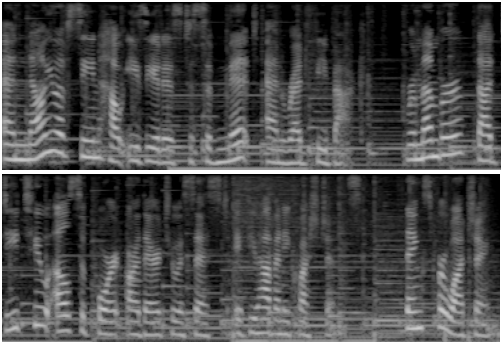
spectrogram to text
And now you have seen how easy it is to submit and read feedback. Remember that D2L support are there to assist if you have any questions. Thanks for watching.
